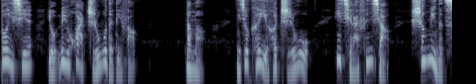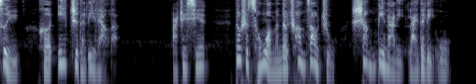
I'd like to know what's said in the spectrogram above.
多一些有绿化植物的地方，那么你就可以和植物一起来分享生命的赐予和医治的力量了。而这些都是从我们的创造主上帝那里来的礼物。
